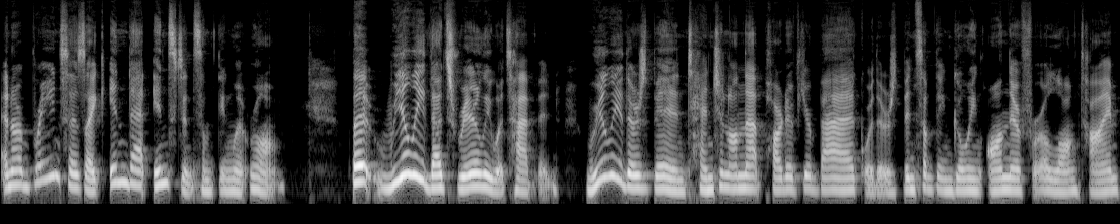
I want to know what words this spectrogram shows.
And our brain says, like, in that instant, something went wrong. But really, that's rarely what's happened. Really, there's been tension on that part of your back, or there's been something going on there for a long time.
